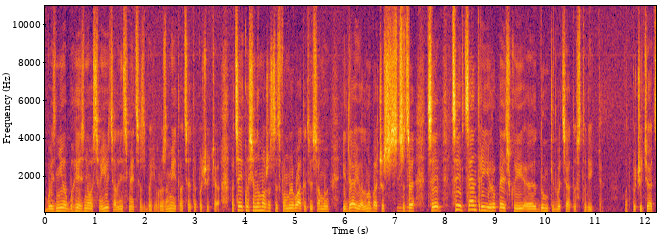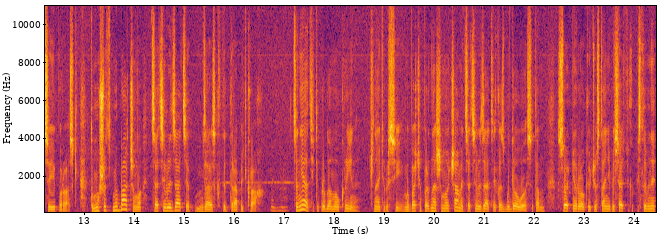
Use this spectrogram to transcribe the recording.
Бо з нього з нього сміються, але він сміється з богів. Розумієте, оце те почуття. Оце якось я не можу це сформулювати, цю саму ідею, але ми бачимо, що це, це, це в центрі європейської е, думки ХХ століття. От почуття цієї поразки. Тому що ми бачимо, ця цивілізація зараз трапить крах. Це не тільки проблема України чи навіть Росії. Ми бачимо перед нашими очами ця цивілізація, яка збудовувалася там сотні років чи останні 50 років після війни,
